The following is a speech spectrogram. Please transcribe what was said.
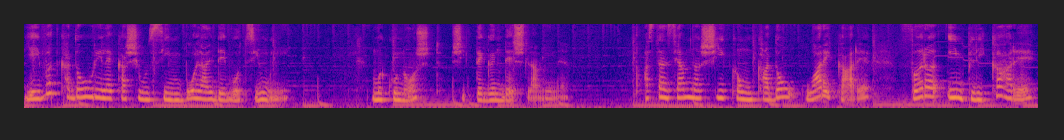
Ei văd cadourile ca și un simbol al devoțiunii mă cunoști și te gândești la mine. Asta înseamnă și că un cadou oarecare, fără implicare,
